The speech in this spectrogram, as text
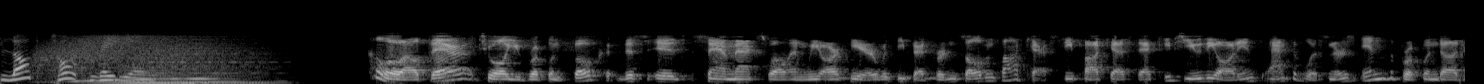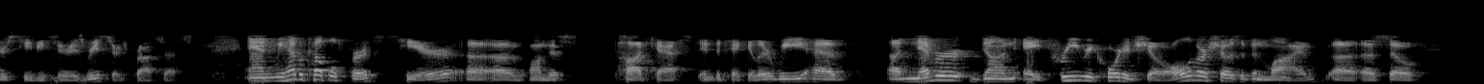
Blog Talk Radio. Hello out there to all you Brooklyn folk. This is Sam Maxwell, and we are here with the Bedford and Sullivan podcast, the podcast that keeps you, the audience, active listeners in the Brooklyn Dodgers TV series research process. And we have a couple firsts here uh, on this podcast in particular. We have uh, never done a pre-recorded show. All of our shows have been live, uh, uh so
